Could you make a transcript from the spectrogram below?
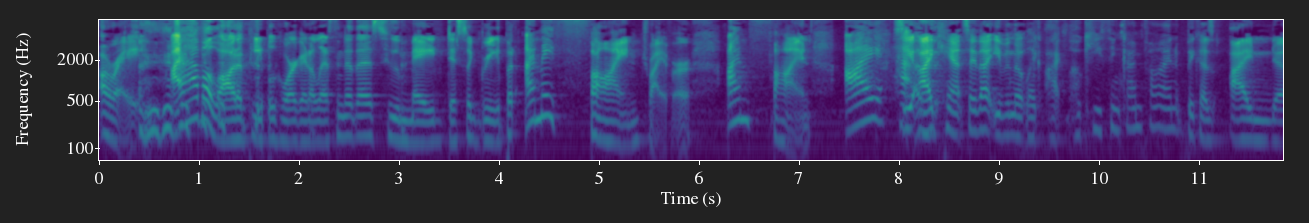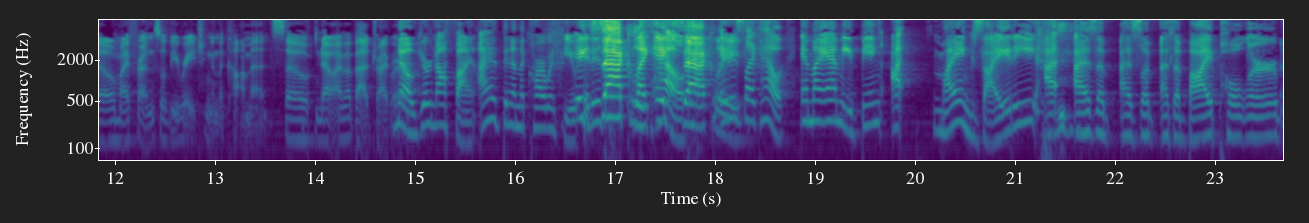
all right. I have a lot of people who are going to listen to this who may disagree, but I'm a fine driver. I'm fine. I See, I can't say that even though, like, I low key think I'm fine because I know my friends will be raging in the comments. So, no, I'm a bad driver. No, you're not fine. I have been in the car with you. It is Exactly, like hell. exactly. It is like hell. In Miami, being I, my anxiety as a as a as a bipolar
